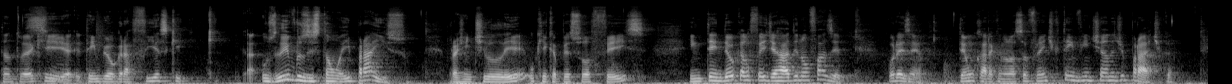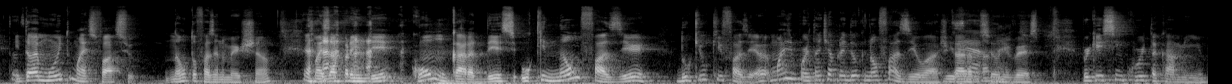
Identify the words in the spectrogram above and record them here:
Tanto é que Sim. tem biografias que, que, Os livros estão aí para isso. Pra gente ler o que, que a pessoa fez, entender o que ela fez de errado e não fazer. Por exemplo, tem um cara aqui na nossa frente que tem 20 anos de prática. Então é muito mais fácil, não tô fazendo merchan, mas aprender com um cara desse o que não fazer do que o que fazer. O mais importante é aprender o que não fazer, eu acho, cara, no seu universo. Porque isso encurta caminho.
